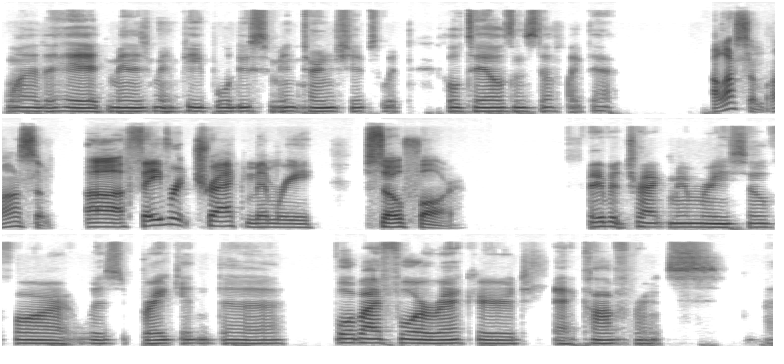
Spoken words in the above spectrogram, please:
one of the head management people do some internships with hotels and stuff like that awesome awesome uh favorite track memory so far favorite track memory so far was breaking the 4x4 record at conference i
